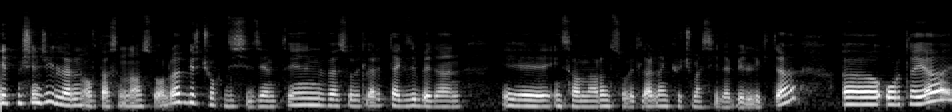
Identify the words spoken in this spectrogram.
70-ci illərin ortasından sonra bir çox dissidentin və sovetləri təqzib edən e, insanların sovetlərdən köçməsi ilə birlikdə e, ortaya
